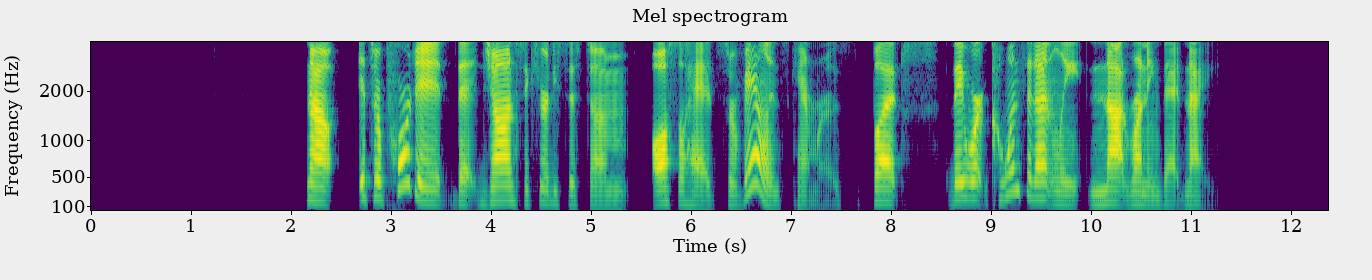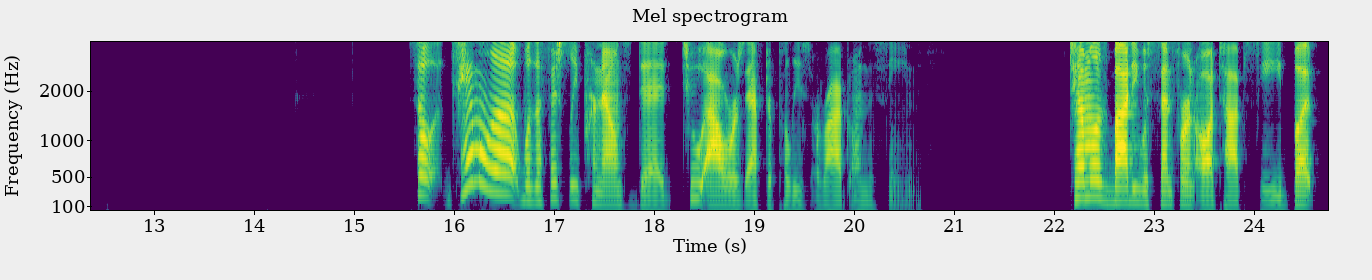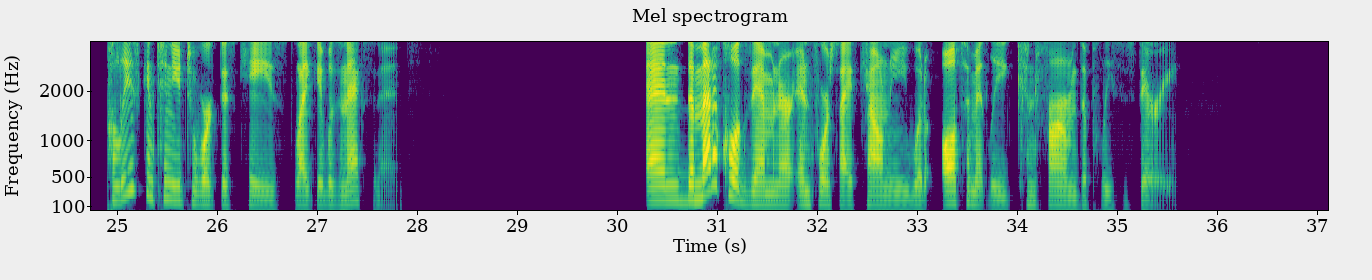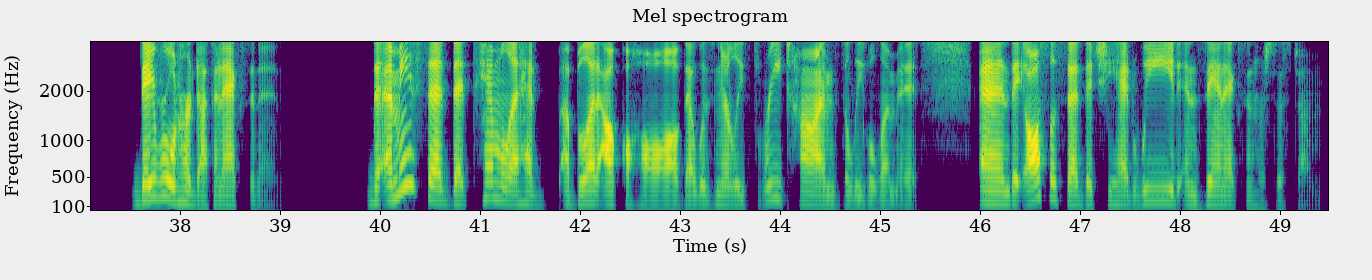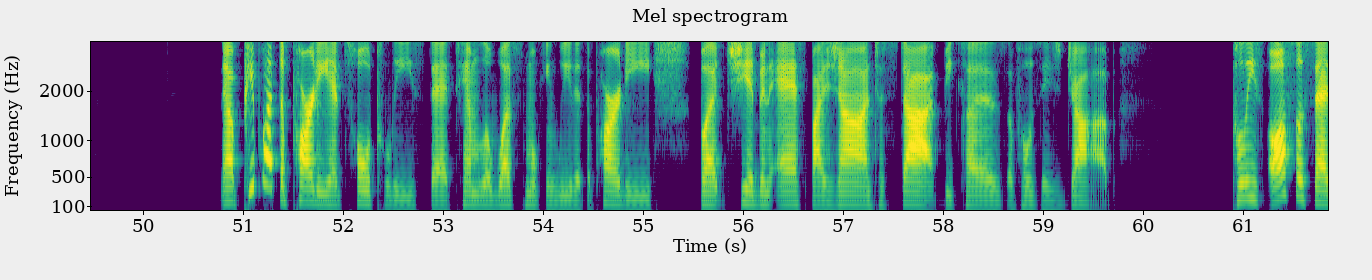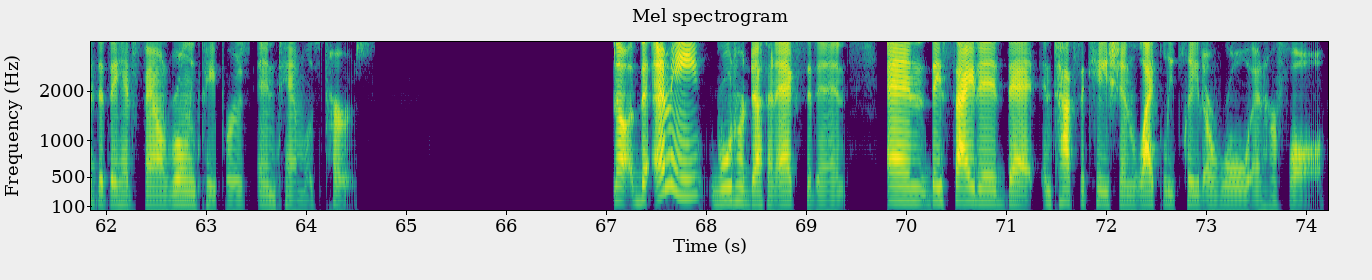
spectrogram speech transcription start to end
Now, it's reported that Jean's security system also had surveillance cameras, but they were coincidentally not running that night. So, Tamala was officially pronounced dead two hours after police arrived on the scene. Tamala's body was sent for an autopsy, but police continued to work this case like it was an accident. And the medical examiner in Forsyth County would ultimately confirm the police's theory. They ruled her death an accident. The ME said that Tamala had a blood alcohol that was nearly three times the legal limit. And they also said that she had weed and Xanax in her system. Now, people at the party had told police that Tamala was smoking weed at the party, but she had been asked by Jean to stop because of Jose's job. Police also said that they had found rolling papers in Tamla's purse. Now, the ME ruled her death an accident, and they cited that intoxication likely played a role in her fall.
